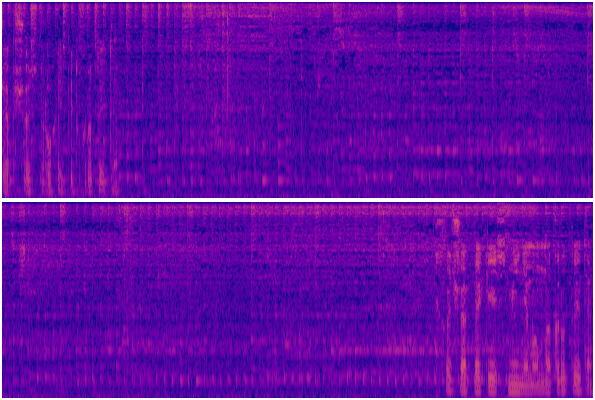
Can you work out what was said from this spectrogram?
Хоча б щось трохи підкрутити. Хоча б якийсь мінімум накрутити.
